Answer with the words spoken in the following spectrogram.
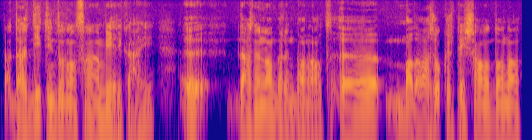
Dat is niet in Donald van Amerika, hè. Uh, dat is een andere Donald. Uh, maar dat was ook een speciale Donald.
